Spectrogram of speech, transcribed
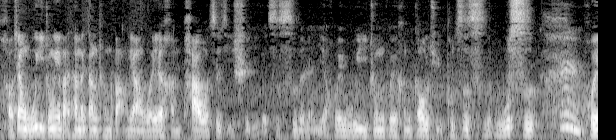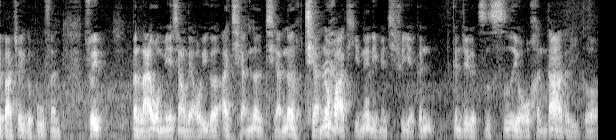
好像无意中也把他们当成榜样，我也很怕我自己是一个自私的人，也会无意中会很高举不自私无私，嗯，会把这个部分，所以本来我们也想聊一个爱钱的钱的钱的话题，那里面其实也跟跟这个自私有很大的一个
